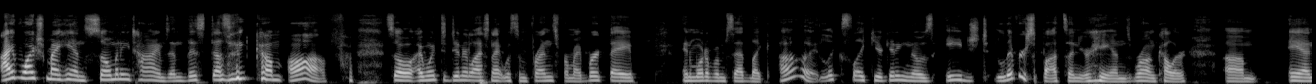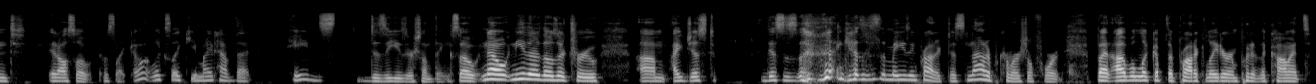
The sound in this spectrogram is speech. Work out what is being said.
I've washed my hands so many times and this doesn't come off. So I went to dinner last night with some friends for my birthday, and one of them said, like, oh, it looks like you're getting those aged liver spots on your hands, wrong color. Um, and it also it was like, oh, it looks like you might have that AIDS disease or something. So no, neither of those are true. Um, I just this is I guess it's an amazing product. It's not a commercial for it, but I will look up the product later and put it in the comments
